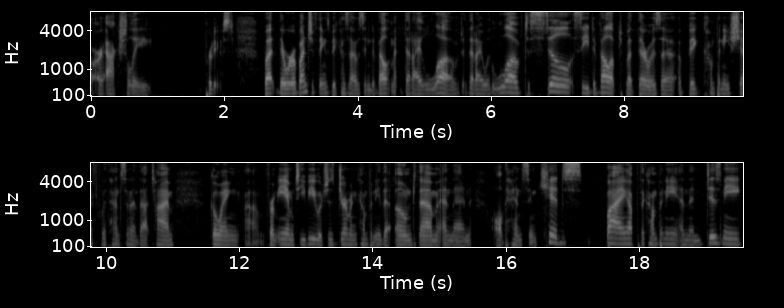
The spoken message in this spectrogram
are actually produced. But there were a bunch of things because I was in development that I loved, that I would love to still see developed. But there was a, a big company shift with Henson at that time, going um, from EMTV, which is German company that owned them, and then all the Henson kids buying up the company, and then Disney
